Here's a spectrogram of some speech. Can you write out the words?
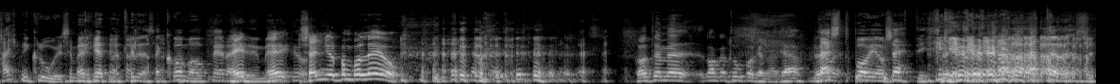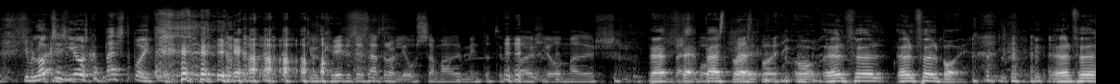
tæknikrúi sem er hérna til þess að koma og með hey, bjór. senjor Bamboleo. Kóttu með þegar við- Best boy á setti. Kemur loksins ljós hvað best boy kreditir þetta eftir á ljósamaður, myndatökumaður, hljóðmaður. Be, be, best boy, Best boy. og ölföl ölfölboy ölföl,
